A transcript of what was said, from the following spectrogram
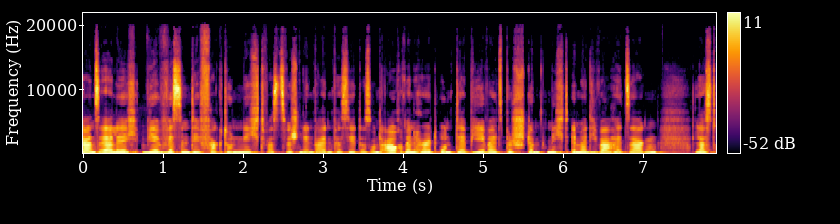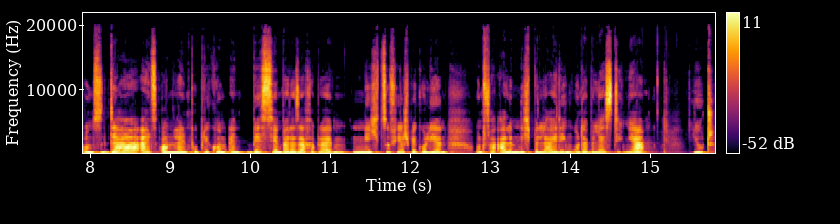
Ganz ehrlich, wir wissen de facto nicht, was zwischen den beiden passiert ist. Und auch wenn Hurt und Depp jeweils bestimmt nicht immer die Wahrheit sagen, lasst uns da als Online-Publikum ein bisschen bei der Sache bleiben, nicht zu viel spekulieren und vor allem nicht beleidigen oder belästigen, ja? Gut.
